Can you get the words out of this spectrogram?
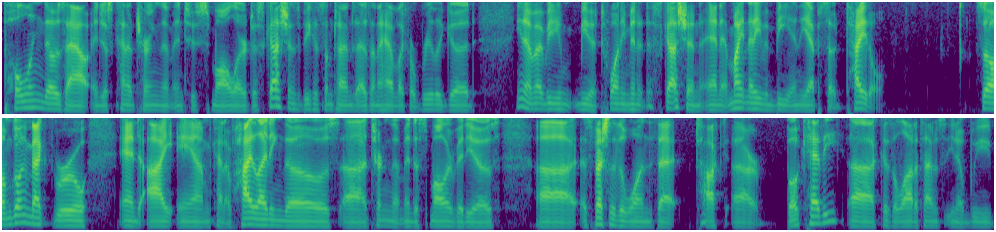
pulling those out and just kind of turning them into smaller discussions because sometimes, as in I have like a really good, you know, it might be, a 20 minute discussion and it might not even be in the episode title. So I'm going back through and I am kind of highlighting those, uh, turning them into smaller videos, uh, especially the ones that talk are book heavy, because a lot of times, you know, we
